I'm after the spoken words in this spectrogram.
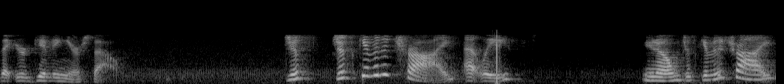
that you're giving yourself just just give it a try at least. You know, just give it a try.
